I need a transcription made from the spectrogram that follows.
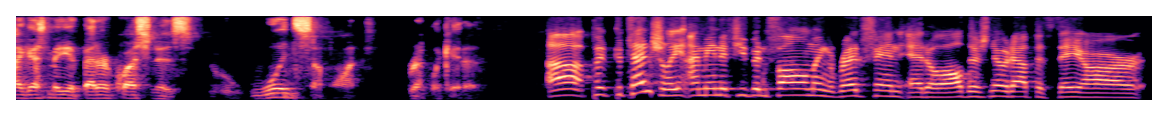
I guess maybe a better question is, would someone replicate it? Uh, but potentially, I mean, if you've been following Redfin at all, there's no doubt that they are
